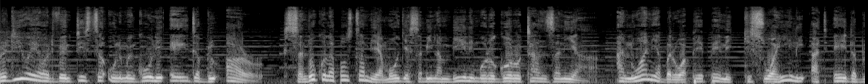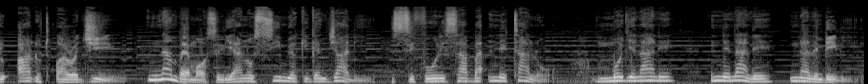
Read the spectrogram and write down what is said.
Redio ya uadventista ulimwenguni awr sanduku la posta 172 morogoro tanzania. Anwani ya barua pepe ni kiswahili at awrrg namba ya mawasiliano simu ya kiganjadi 745 6184882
